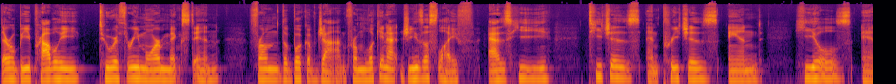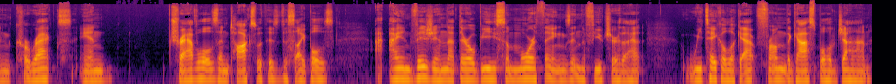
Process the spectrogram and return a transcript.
there will be probably two or three more mixed in from the book of John, from looking at Jesus' life as he teaches and preaches and heals and corrects and travels and talks with his disciples. I envision that there will be some more things in the future that we take a look at from the Gospel of John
